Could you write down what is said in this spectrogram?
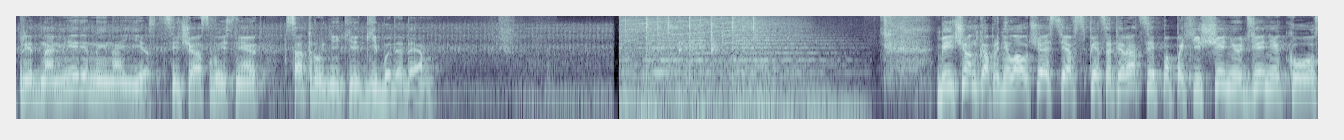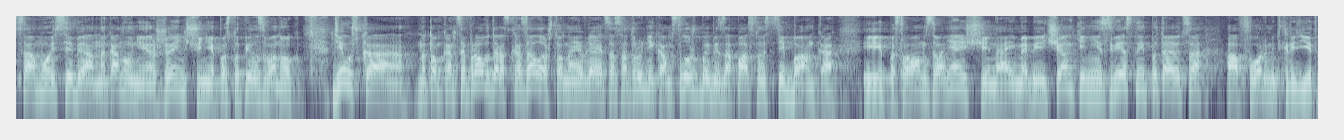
преднамеренный наезд, сейчас сейчас выясняют сотрудники ГИБДД. Бичанка приняла участие в спецоперации по похищению денег у самой себя. Накануне женщине поступил звонок. Девушка на том конце провода рассказала, что она является сотрудником службы безопасности банка. И, по словам звонящей, на имя Бичанки неизвестные пытаются оформить кредит.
